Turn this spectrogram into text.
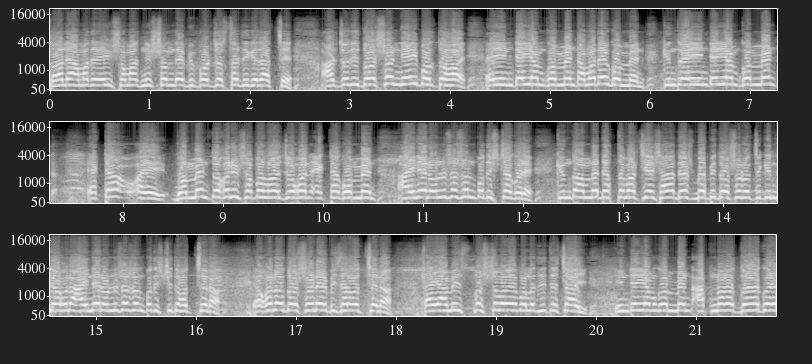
তাহলে আমাদের এই সমাজ নিঃসন্দেহে বিপর্যস্তের দিকে যাচ্ছে। আর যদি দর্শন নিয়েই বলতে হয়, এই ইন্টেরিয়াম গভর্নমেন্ট আমাদের গভর্নমেন্ট কিন্তু এই ইন্টেরিয়াম গভর্নমেন্ট একটা, এই গভর্নমেন্ট তখনই সফল হয় যখন একটা গভর্নমেন্ট আইনের অনুশাসন প্রতিষ্ঠা করে। কিন্তু আমরা দেখতে পাচ্ছি সারা দেশব্যাপী দর্শন হচ্ছে, কিন্তু এখন আইনের অনুশাসন প্রতিষ্ঠিত হচ্ছে না। এখনও দর্শনের বিচার হচ্ছে না। তাই আমি স্পষ্টভাবে বলে দিতে চাই, ইন্টেরিয়াম গভর্নমেন্ট আপনারা দয়া করে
